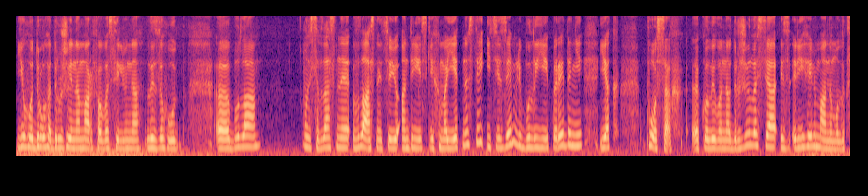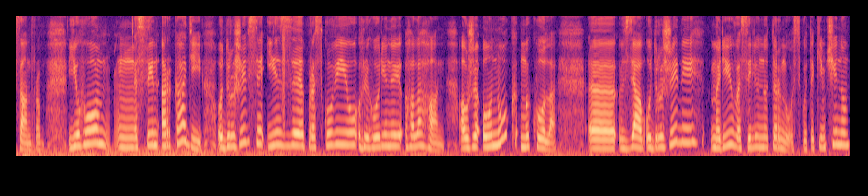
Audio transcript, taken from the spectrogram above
Його друга дружина Марфа Васильівна Лизогуб була. Ось власне власницею Андріївських маєтностей, і ці землі були їй передані як посаг, е, коли вона одружилася із Рігельманом Олександром. Його син Аркадій одружився із Прасковією Григорівною Галаган. А вже онук Микола е, взяв у дружини Марію Васильівну Тарновську. Таким чином,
